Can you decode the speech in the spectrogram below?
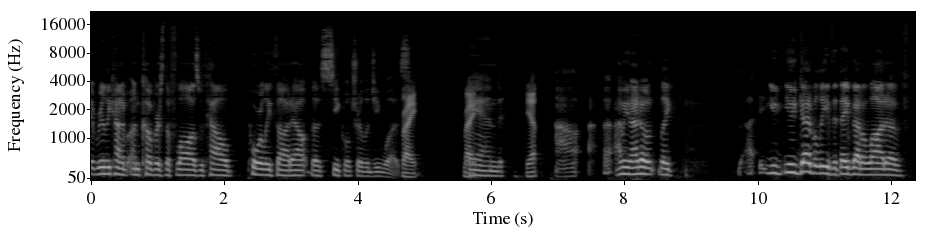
it really kind of uncovers the flaws with how poorly thought out the sequel trilogy was. Right. Right. And yep. Uh, I mean, I don't like you you got to believe that they've got a lot of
